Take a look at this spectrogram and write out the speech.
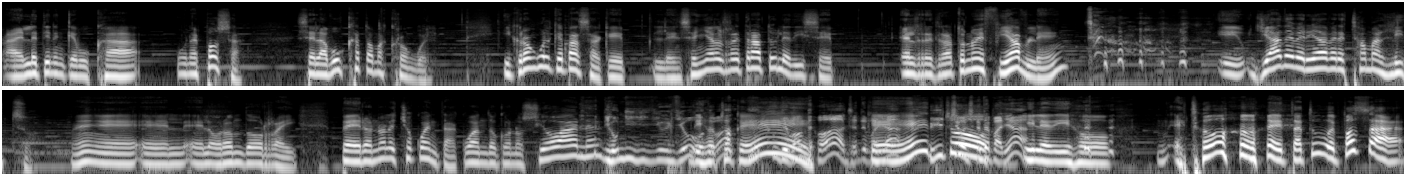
A él le tienen que buscar una esposa. Se la busca Thomas Cromwell. Y Cromwell, ¿qué pasa? Que le enseña el retrato y le dice, el retrato no es fiable, ¿eh? y ya debería haber estado más listo ¿eh? Eh, el, el orondo rey pero no le echó cuenta. Cuando conoció a Ana, dijo, ¿esto qué es? ¿Qué es esto? Y le dijo, esto, está tu esposa.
